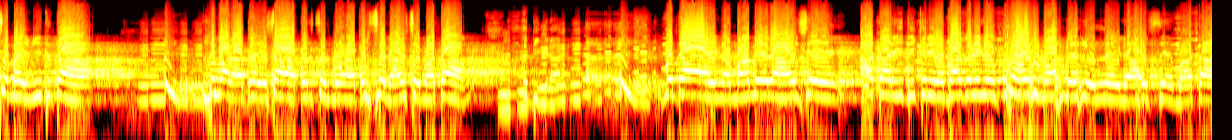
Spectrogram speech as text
સમય વીતતા અમારા ઘરે સારા પરસન મોડા પરસન આવશે માતા. દીકરા. બધા એના મામેરા આવશે. આ તારી દીકરી અભાગણીનું કોણ મામેરું લઈને આવશે માતા?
